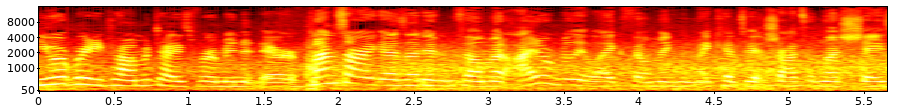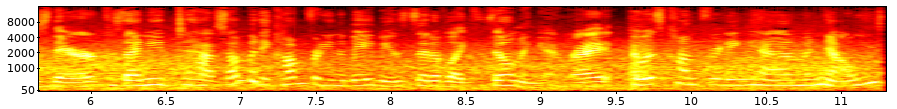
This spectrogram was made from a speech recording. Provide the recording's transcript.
you were pretty traumatized for a minute there. And I'm sorry guys I didn't film it. I don't really like filming when my kids get shots unless Shay's there because I need to have somebody comforting the baby instead of like filming it, right? I was comforting him and now he's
